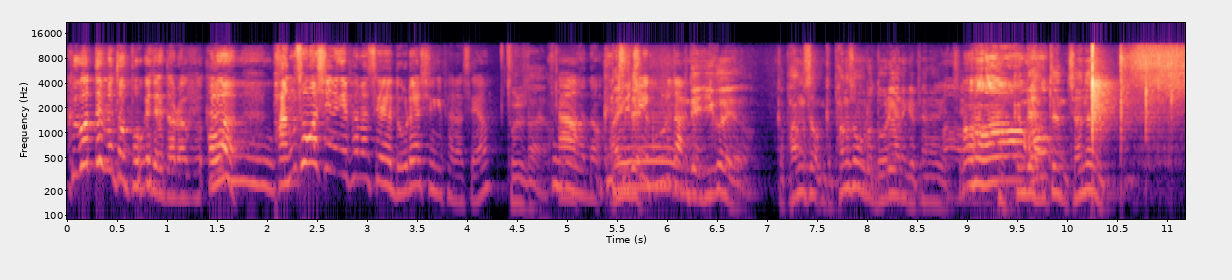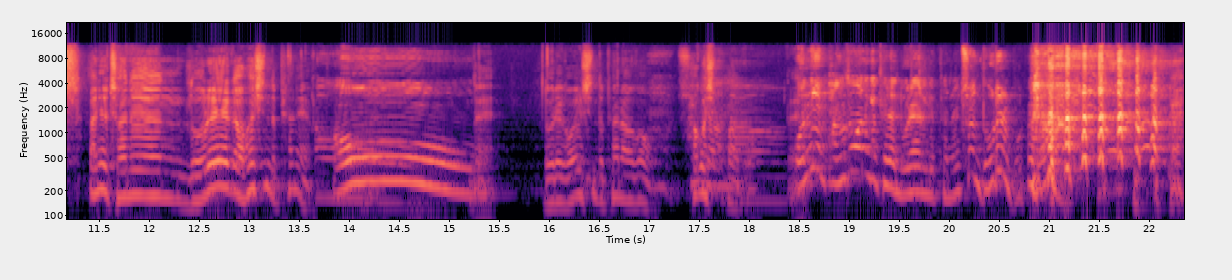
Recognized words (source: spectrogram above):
그것 때문에 더 보게 되더라고. 그럼 어우, 방송하시는 게 편하세요? 노래하시는 게 편하세요? 둘 다요. 궁금하다. 아, 그둘 중에 근데- 고르다. 근데 이거예요. 그러니까 방송 그러니까 방송으로 노래하는 게 편하겠지. 어. 근데 아무튼 저는 아니요 저는 노래가 훨씬 더 편해요. 오. 네. 노래가 훨씬 더 편하고 하고 싶어하고. 네. 언니는 방송하는 게 편해, 노래하는 게 편해? 전 노래를 못해요.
